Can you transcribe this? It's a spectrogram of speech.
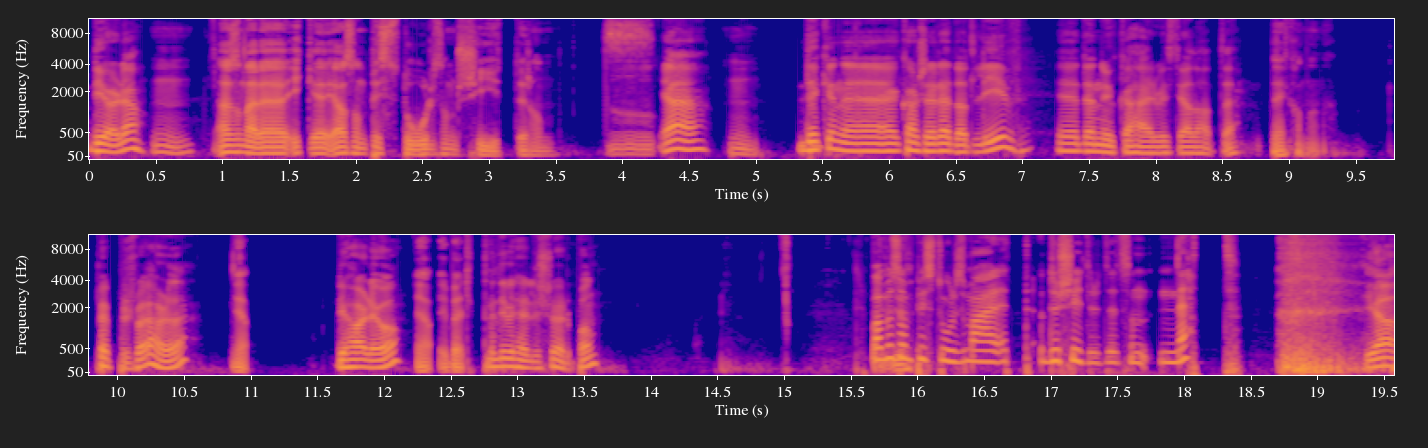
De gjør det, ja? Mm. Det er sånn der, ikke Ja, sånn pistol som skyter sånn. Ja, ja. Mm. Det kunne kanskje redda et liv eh, denne uka her, hvis de hadde hatt det. Det kan hende. Pepperspray, har de det? Ja. De har det òg? Ja, i beltet. Men de vil heller kjøre på den? Hva med sånn pistol som er et Du skyter ut et sånn nett, Ja.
